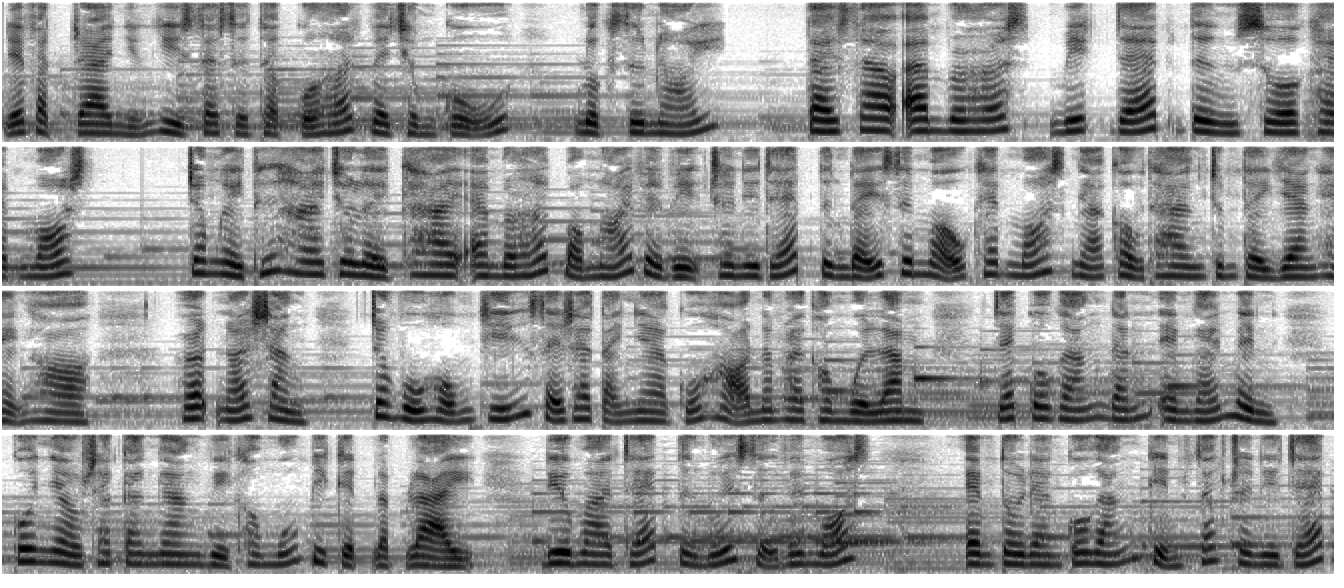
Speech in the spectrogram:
để vạch ra những gì sai sự thật của Hurt về chồng cũ. Luật sư nói, tại sao Amber Heard biết Depp từng xua Kate Moss? Trong ngày thứ hai cho lời khai, Amber Heard bỗng nói về việc Johnny Depp từng đẩy siêu mẫu Kate Moss ngã cầu thang trong thời gian hẹn hò. Hurt nói rằng, trong vụ hỗn chiến xảy ra tại nhà của họ năm 2015, Jeff cố gắng đánh em gái mình. Cô nhào ra can ngăn vì không muốn bi kịch lặp lại, điều mà Jeff từng đối xử với Moss. Em tôi đang cố gắng kiểm soát Johnny Depp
